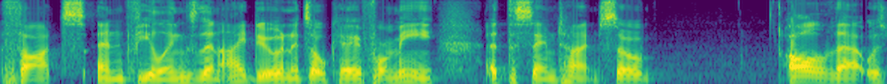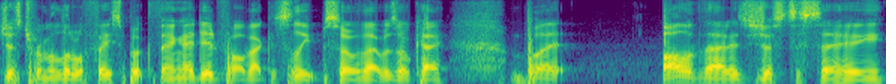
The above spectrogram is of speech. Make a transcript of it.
thoughts and feelings than I do. And it's okay for me at the same time. So, all of that was just from a little Facebook thing. I did fall back asleep, so that was okay. But all of that is just to say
